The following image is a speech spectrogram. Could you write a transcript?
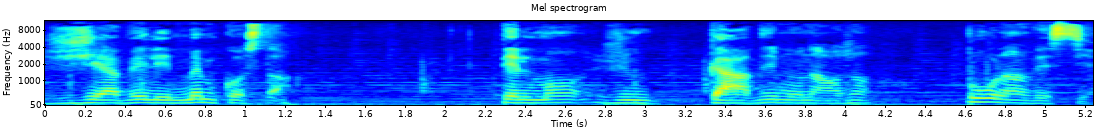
j'avais les mêmes costards. Tellement je gardais mon argent pour l'investir.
